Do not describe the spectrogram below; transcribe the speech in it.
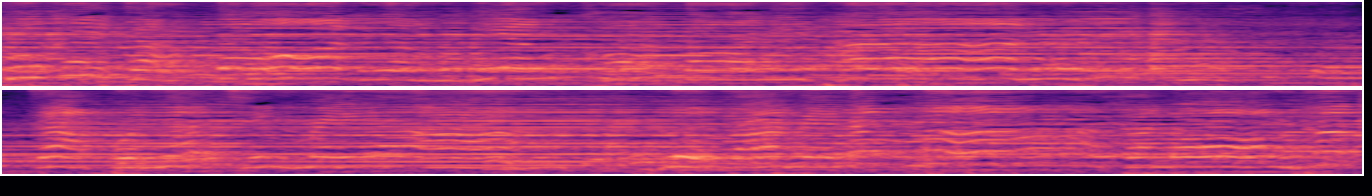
ผู้เคยจับต่อเรื่องเพียงขอต่อนิทาน จากคนนั้นชิมไม่ลาลูกหลานไม่นำมาสนองท่าน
